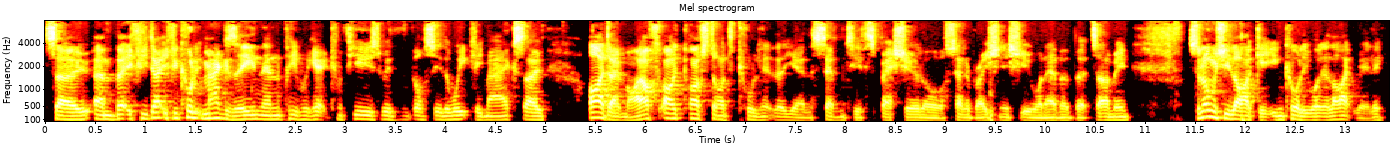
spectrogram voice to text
So, um, but if you don't, if you call it magazine, then people get confused with obviously the weekly mag. So, I don't mind. I've I've started calling it the yeah the seventieth special or celebration issue, whatever. But I mean so long as you like it, you can call it what you like, really.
